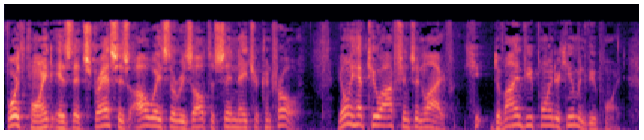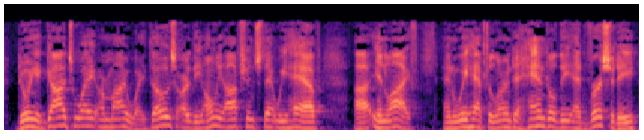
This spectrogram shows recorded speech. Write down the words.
Fourth point is that stress is always the result of sin nature control. You only have two options in life divine viewpoint or human viewpoint. Doing it God's way or my way. Those are the only options that we have uh, in life. And we have to learn to handle the adversity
